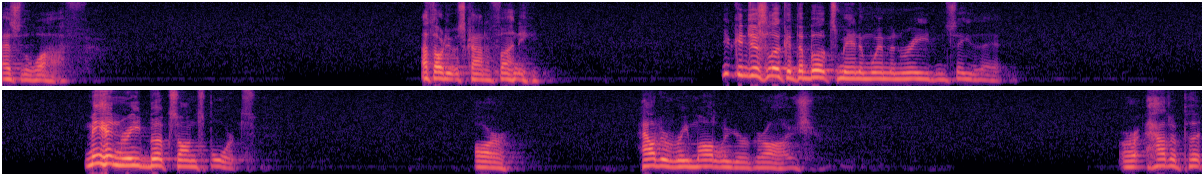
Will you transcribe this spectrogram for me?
as the wife. I thought it was kind of funny. You can just look at the books men and women read and see that. Men read books on sports or how to remodel your garage or how to put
